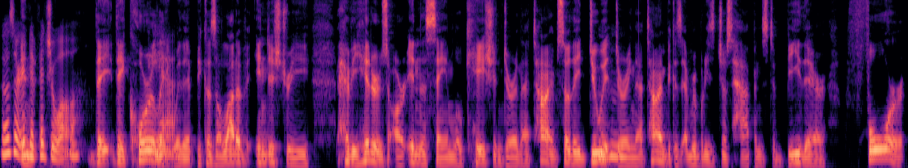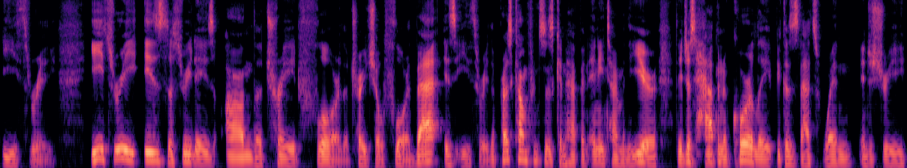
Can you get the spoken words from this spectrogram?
Those are individual. they they correlate Yeah. with it because a lot of industry heavy hitters are in the same location during that time so they do it Mhm. during that time because everybody's just happens to be there for E3 E3 is the 3 days on the trade floor the trade show floor. That is E3 the press conferences can happen any time of the year. They just happen to correlate because that's when industry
